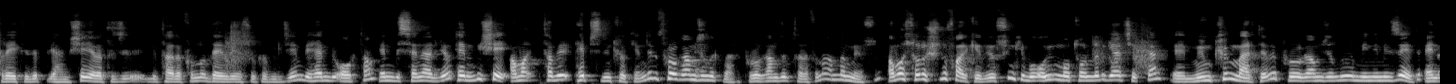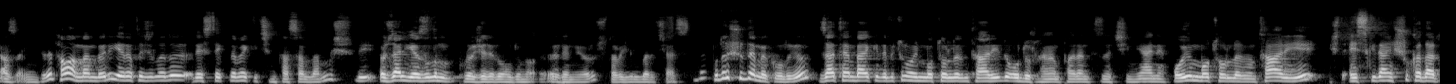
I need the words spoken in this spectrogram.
create edip yani bir şey yaratıcı bir tarafını devreye sokabileceğim bir hem bir ortam hem bir senaryo hem bir şey. Ama tabii hepsinin kökeninde bir programcılık var. Programcılık tarafını anlamıyorsun. Ama sonra şunu fark ediyorsun ki bu oyun motorları gerçekten e, mümkün mertebe programcılığı minimize edip en aza indirip tamamen böyle yaratıcıları desteklemek için tasarlanmış bir özel yazılım projeleri olduğunu öğreniyoruz tabii yıllar içerisinde. Bu da şu demek oluyor. Zaten belki de bütün oyun motorlarının tarihi de odur. Hemen parantez açayım. Yani oyun motorlarının tarihi işte eskiden şu kadar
